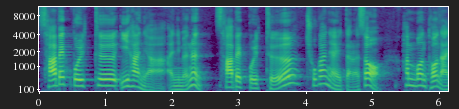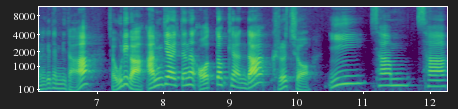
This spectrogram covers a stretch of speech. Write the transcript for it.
400V 이하냐 아니면은 400V 초과냐에 따라서 한 번 더 나뉘게 됩니다. 자, 우리가 암기할 때는 어떻게 한다? 그렇죠. 2, 3, 4,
